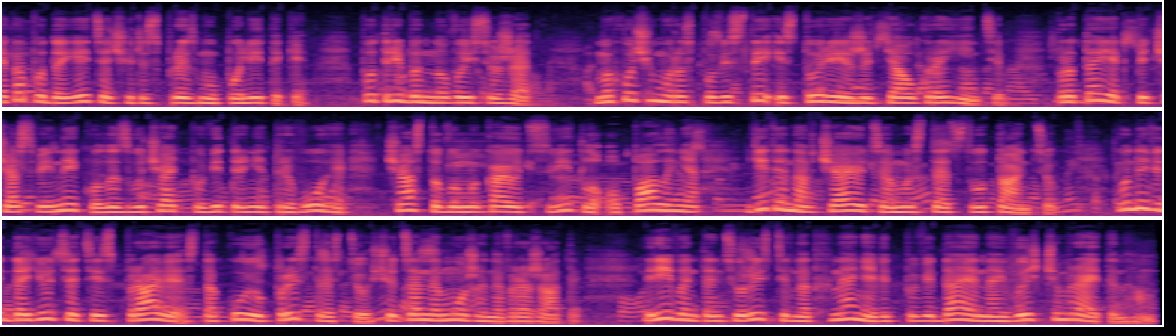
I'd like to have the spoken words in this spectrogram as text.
яка подається через призму політики. Потрібен новий сюжет. Ми хочемо розповісти історії життя українців про те, як під час війни, коли звучать повітряні тривоги, часто вимикають світло, опалення, діти навчаються мистецтву танцю. Вони віддаються цій справі з такою пристрастю, що це не може не вражати. Рівень танцюристів натхнення відповідає найвищим рейтингам.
